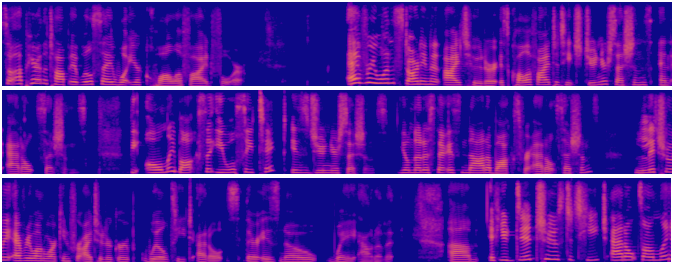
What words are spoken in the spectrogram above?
So up here at the top, it will say what you're qualified for. Everyone starting at iTutor is qualified to teach junior sessions and adult sessions. The only box that you will see ticked is junior sessions. You'll notice there is not a box for adult sessions. Literally everyone working for iTutor Group will teach adults. There is no way out of it. Um, if you did choose to teach adults only,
